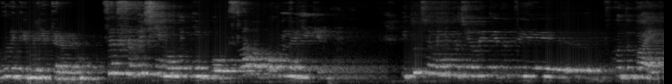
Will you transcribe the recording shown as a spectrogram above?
великими літерами. Це Всевишній могутній Бог, слава Богу навіки. І тут же мені почали кидати е, вподобайки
